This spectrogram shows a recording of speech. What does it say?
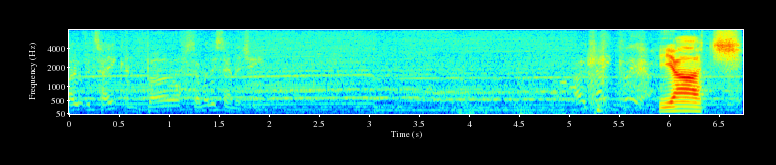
overtake and burn off some of this energy. Okay, clear. Jać.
